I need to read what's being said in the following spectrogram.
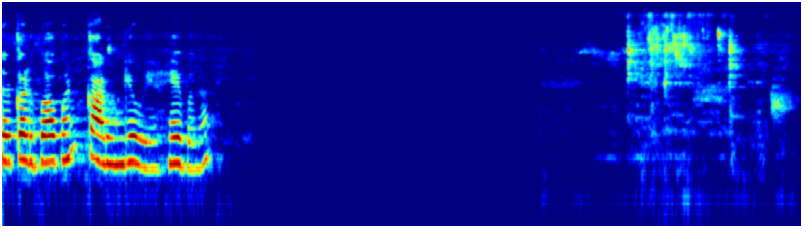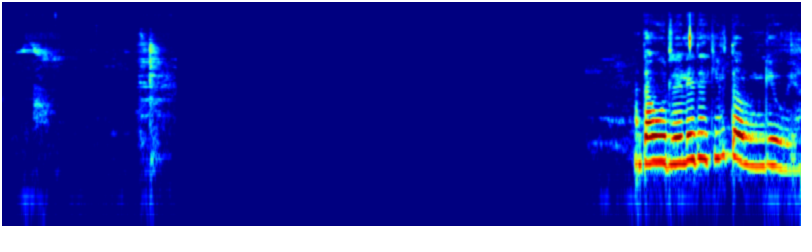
तर कडबं आपण काढून घेऊया. हे बघा. आता उरलेले देखील तळून घेऊया.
